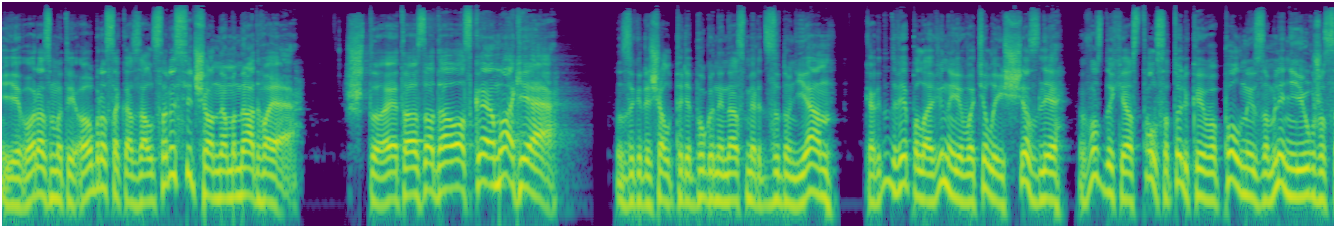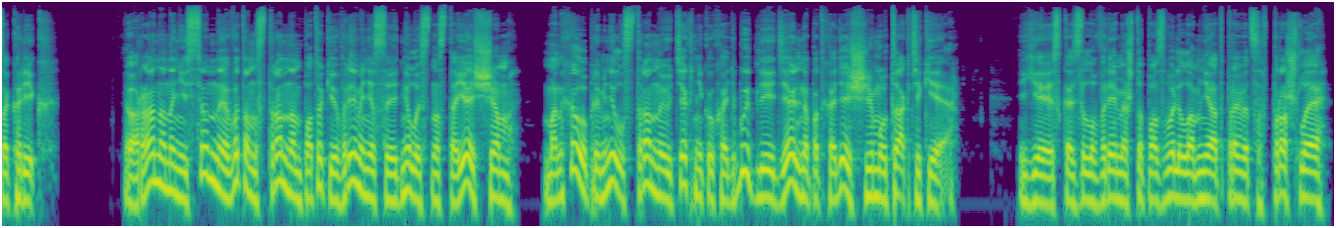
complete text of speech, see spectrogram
Его размытый образ оказался рассечённым надвое. «Что это за даосская магия?» закричал перепуганный насмерть Задуньян. Когда две половины его тела исчезли, в воздухе остался только его полный изумления и ужаса крик. Рана, нанесенная в этом странном потоке времени, соединилась с настоящим. Манхау применил странную технику ходьбы для идеально подходящей ему тактики. «Я исказил время, что позволило мне отправиться в прошлое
